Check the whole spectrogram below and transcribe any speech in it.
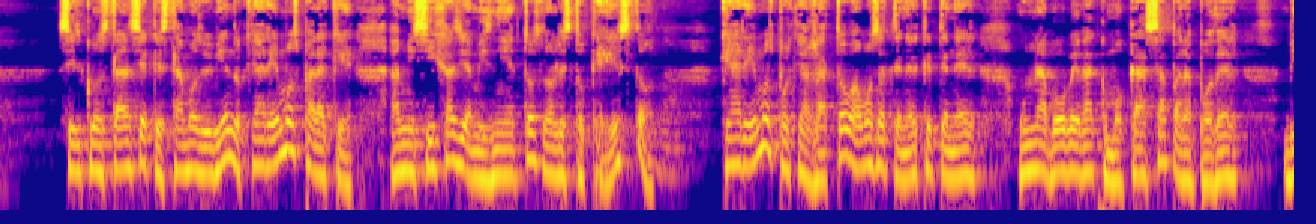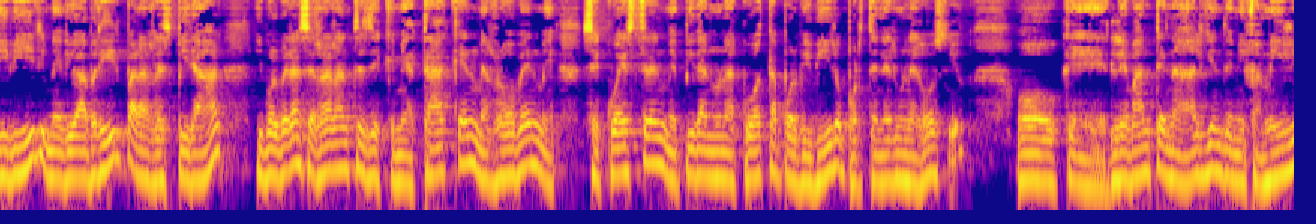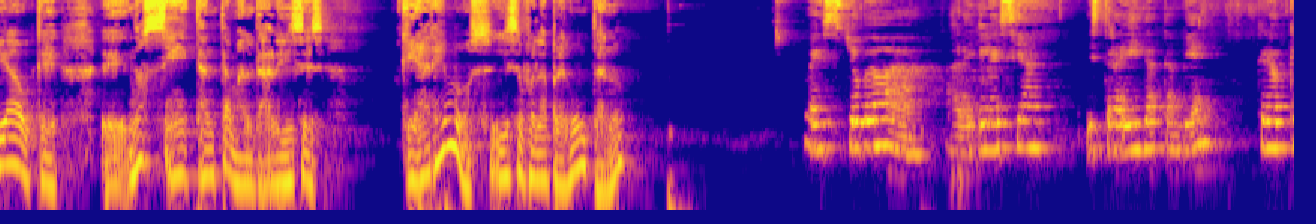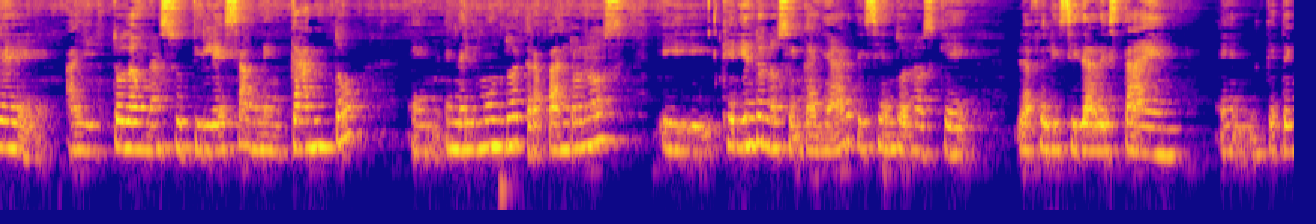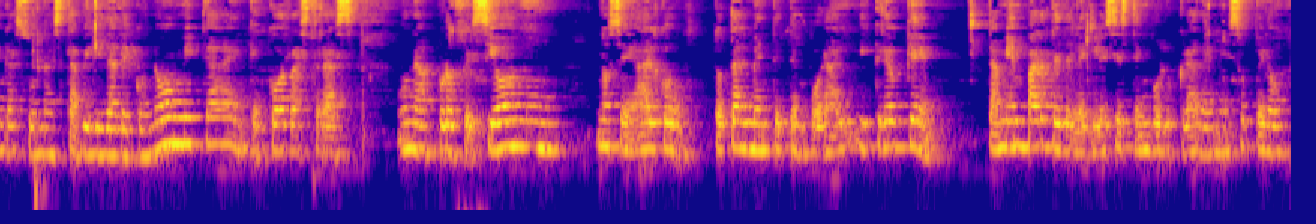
circunstancia que estamos viviendo? ¿Qué haremos para que a mis hijas y a mis nietos no les toque esto? ¿Qué haremos? Porque al rato vamos a tener que tener una bóveda como casa para poder vivir, medio abrir para respirar y volver a cerrar antes de que me ataquen, me roben, me secuestren, me pidan una cuota por vivir o por tener un negocio, o que levanten a alguien de mi familia, o que, eh, no sé, tanta maldad. Y dices, ¿qué haremos? Y esa fue la pregunta, ¿no? Pues yo veo a, a la iglesia distraída también. Creo que hay toda una sutileza, un encanto en, el mundo atrapándonos y queriéndonos engañar, diciéndonos que la felicidad está en, en que tengas una estabilidad económica, en que corras tras una profesión, un, no sé, algo totalmente temporal. Y creo que también parte de la iglesia está involucrada en eso, pero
